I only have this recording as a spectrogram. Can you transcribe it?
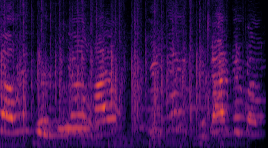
Go, go, Kyle. You think you got a new one?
